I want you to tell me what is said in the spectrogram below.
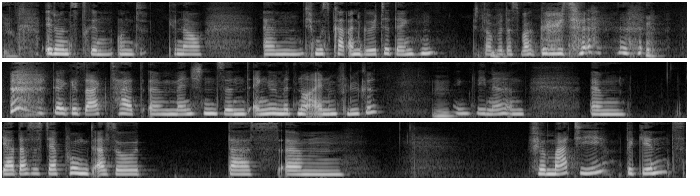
Ja. In uns drin. Und genau, ähm, ich muss gerade an Goethe denken. Ich glaube, das war Goethe, der gesagt hat, äh, Menschen sind Engel mit nur einem Flügel. Mhm. Irgendwie, ne? Und ähm, ja, das ist der Punkt. Also, dass ähm, für Matti beginnt,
